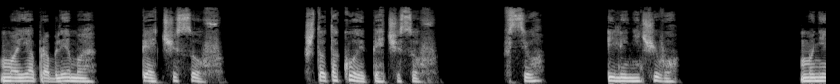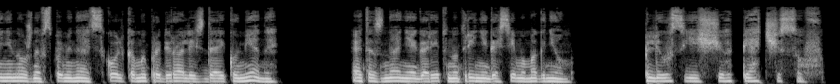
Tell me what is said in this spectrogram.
Моя проблема — пять часов. Что такое пять часов? Все или ничего? Мне не нужно вспоминать, сколько мы пробирались до Экумены. Это знание горит внутри негасимым огнем. Плюс еще пять часов.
